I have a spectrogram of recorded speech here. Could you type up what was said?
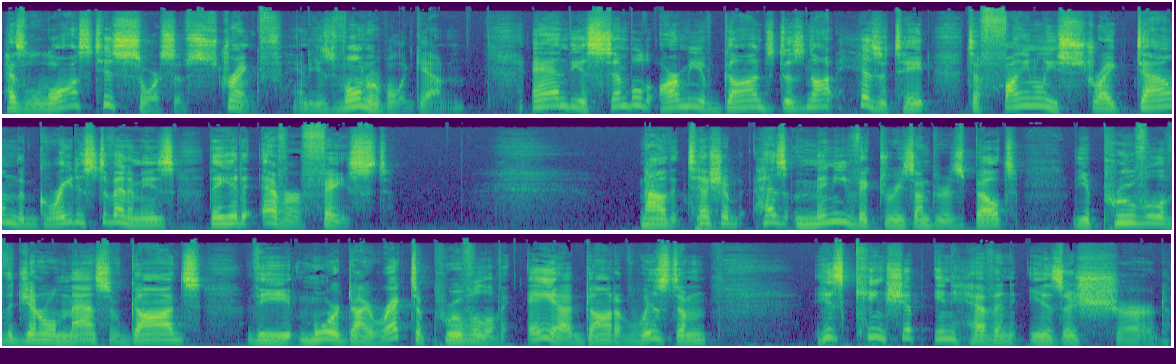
has lost his source of strength, and he is vulnerable again. And the assembled army of gods does not hesitate to finally strike down the greatest of enemies they had ever faced. Now that Teshub has many victories under his belt, the approval of the general mass of gods, the more direct approval of Ea, god of wisdom, his kingship in heaven is assured.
